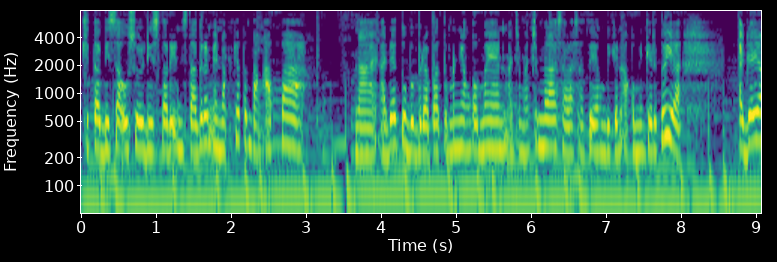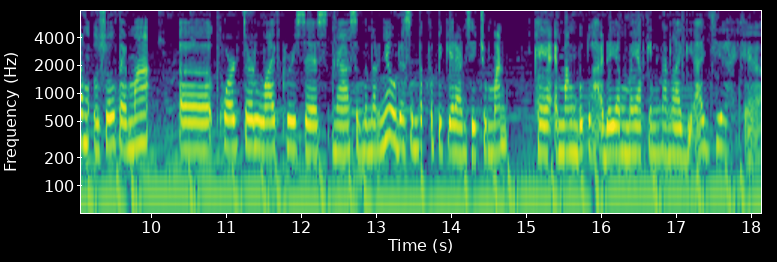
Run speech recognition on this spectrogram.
kita bisa usul di story Instagram enaknya tentang apa Nah, ada tuh beberapa temen yang komen macam-macam lah. Salah satu yang bikin aku mikir itu ya ada yang usul tema uh, quarter life crisis. Nah, sebenarnya udah sempet kepikiran sih, cuman kayak emang butuh ada yang meyakinkan lagi aja ya.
